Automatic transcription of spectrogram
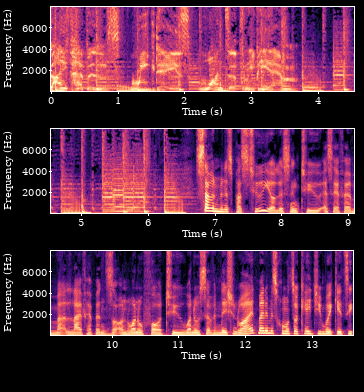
Life happens weekdays 1 to 3 p.m. Seven minutes past two, you're listening to SFM Life Happens on 104 to 107 nationwide. My name is Khomotso KG Moeketsi.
